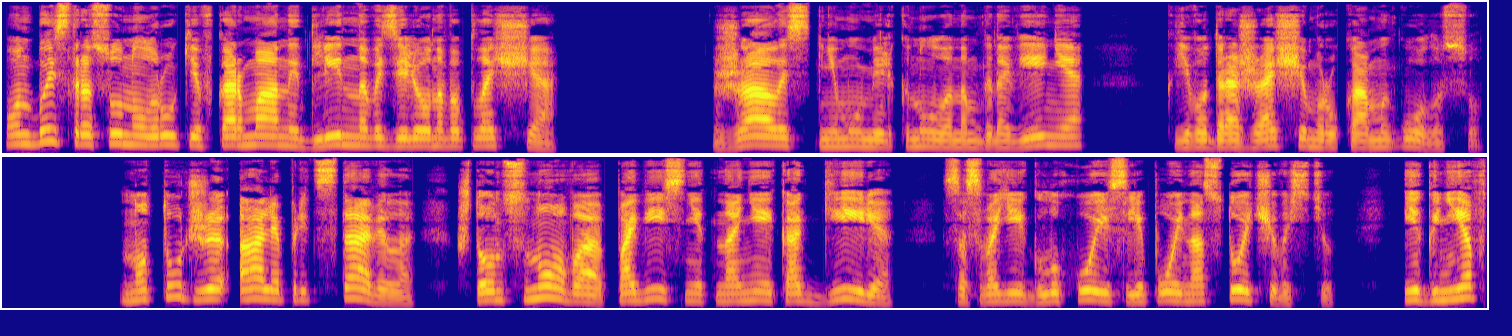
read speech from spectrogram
он быстро сунул руки в карманы длинного зеленого плаща. Жалость к нему мелькнула на мгновение к его дрожащим рукам и голосу. Но тут же Аля представила, что он снова повиснет на ней, как гиря, со своей глухой и слепой настойчивостью, и гнев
